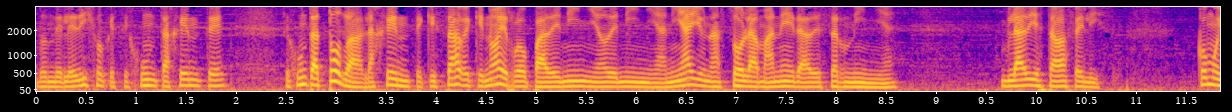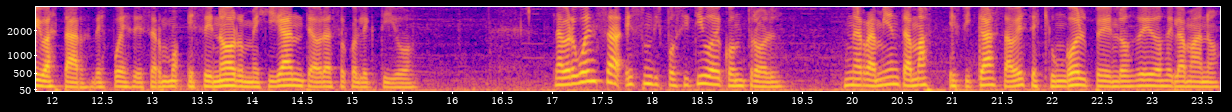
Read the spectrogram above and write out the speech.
donde le dijo que se junta gente, se junta toda la gente que sabe que no hay ropa de niño o de niña, ni hay una sola manera de ser niña. Vladi estaba feliz. ¿Cómo iba a estar después de ese, ese enorme, gigante abrazo colectivo? La vergüenza es un dispositivo de control, una herramienta más eficaz a veces que un golpe en los dedos de la mano.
